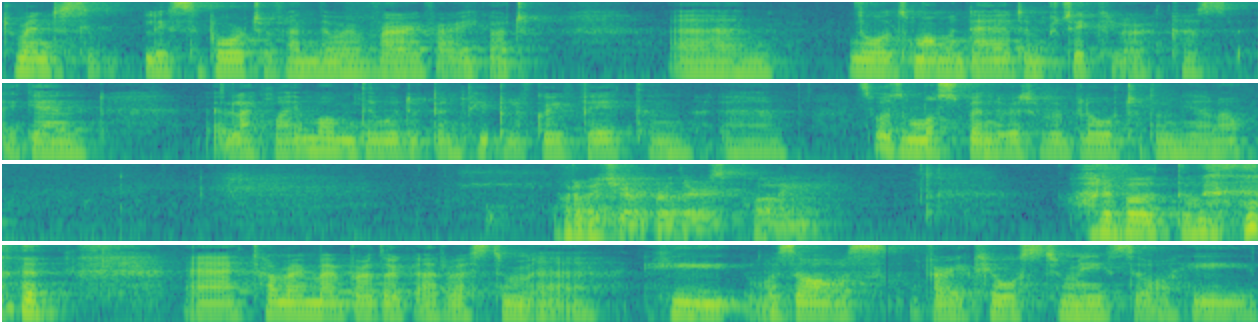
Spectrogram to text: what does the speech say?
tremendously supportive, and they were very very good. Um, Noel's mum and dad in particular, because again, like my mum, they would have been people of great faith, and um, I suppose it must have been a bit of a blow to them, you know. What about your brothers, Pauline? What about them? uh, Tommy, my brother, God rest him, uh, he was always very close to me, so he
